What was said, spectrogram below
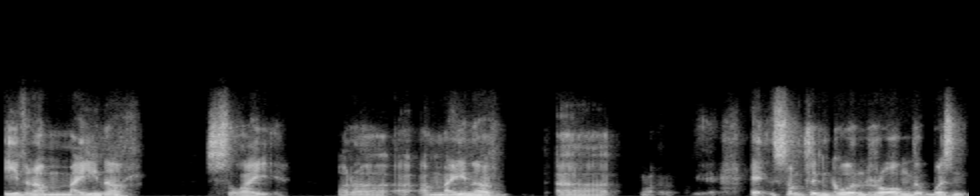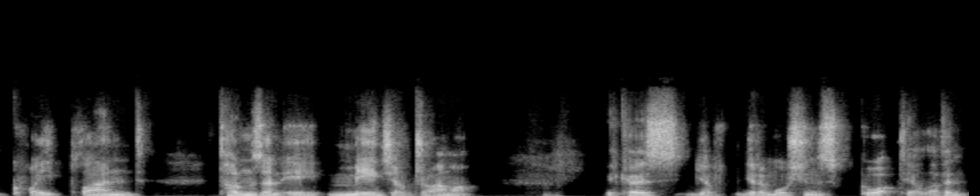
even a minor slight or a, a minor uh, it, something going wrong that wasn't quite planned turns into major drama because your your emotions go up to 11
